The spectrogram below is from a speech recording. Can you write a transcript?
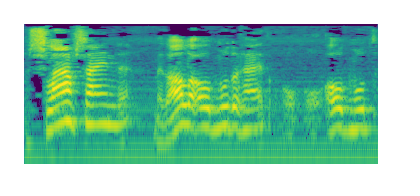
Slaaf zijnde, met alle ootmoedigheid, ootmoed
